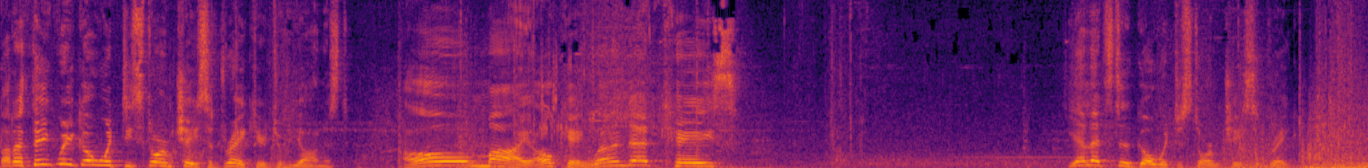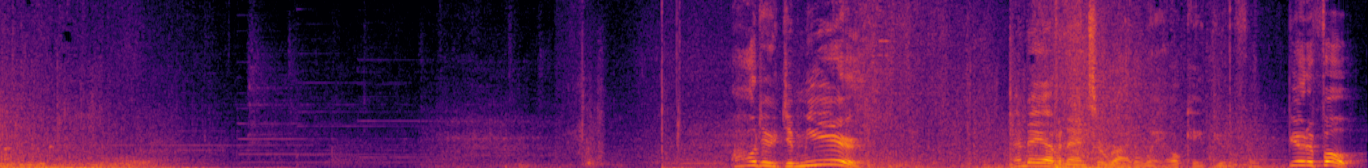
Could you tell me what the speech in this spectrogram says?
But I think we're going with the Storm Chaser Drake here, to be honest. Oh my. Okay, well, in that case... Yeah, let's still go with the Storm Chaser Drake. Oh, they're Dimir! And they have an answer right away. Okay, beautiful. Beautiful!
